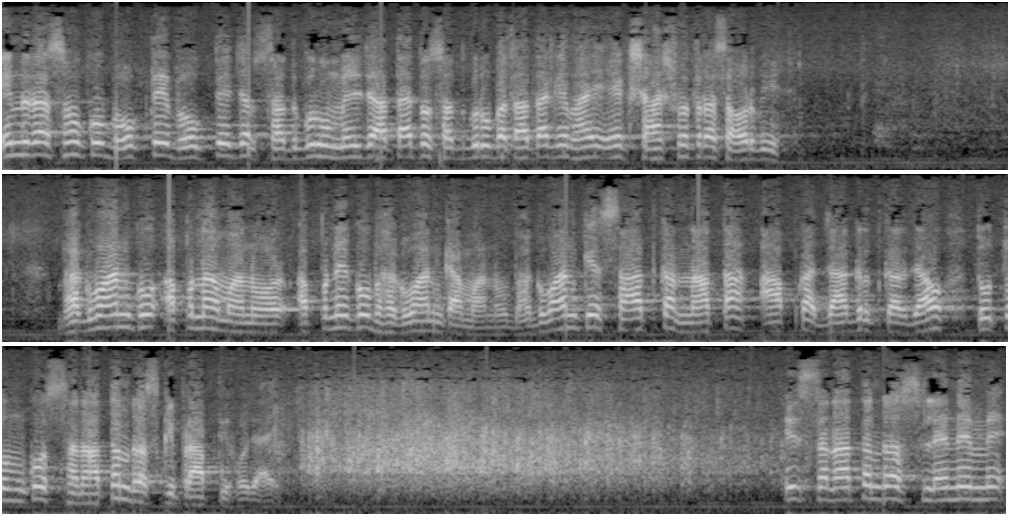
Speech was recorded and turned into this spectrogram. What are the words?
इन रसों को भोगते भोगते जब सदगुरु मिल जाता है तो सदगुरु बताता है कि भाई एक शाश्वत रस और भी है। भगवान को अपना मानो और अपने को भगवान का मानो। भगवान के साथ का नाता आपका जागृत कर जाओ तो तुमको सनातन रस की प्राप्ति हो जाएगी। इस सनातन रस लेने में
